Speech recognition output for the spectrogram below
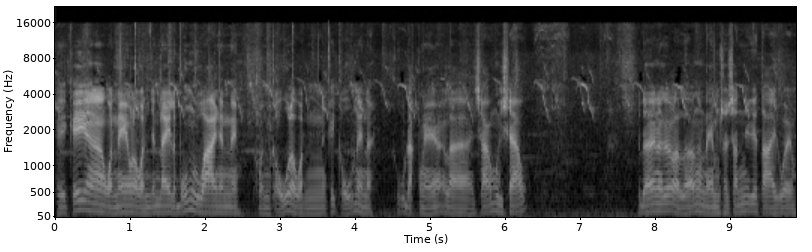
Thì cái hoành eo là hoành trên đây là 43 nha anh em hoành cũ là hoành cái cũ này nè cũ đặt này là 66 cái đế nó rất là lớn anh em so sánh với cái tay của em.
